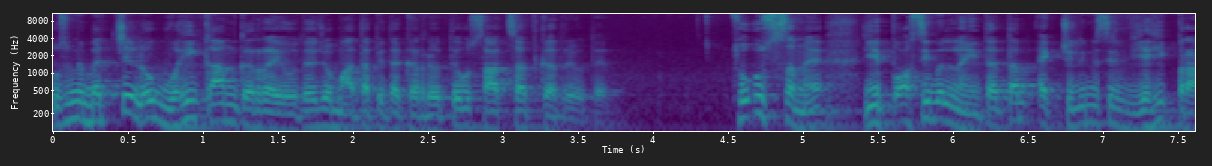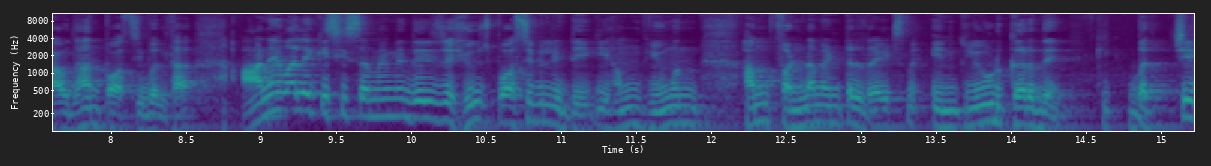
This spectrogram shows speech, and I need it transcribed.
उसमें बच्चे लोग वही काम कर रहे होते हैं, जो माता पिता कर रहे होते हैं, वो साथ साथ कर रहे होते हैं। तो उस समय ये पॉसिबल नहीं था, तब एक्चुअली में सिर्फ़ यही प्रावधान पॉसिबल था। आने वाले किसी समय में there is a huge possibility कि हम ह्यूमन हम फंडामेंटल राइट्स में इंक्लूड कर दें कि बच्चे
